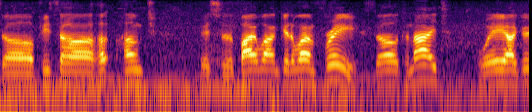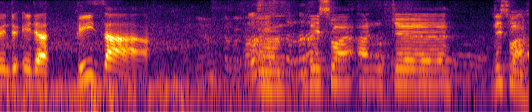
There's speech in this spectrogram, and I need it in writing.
so Pizza Hunt is buy one get one free. So tonight we are going to eat a pizza. uh, this one and uh, this one.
